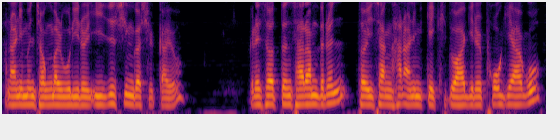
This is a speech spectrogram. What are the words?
하나님은 정말 우리를 잊으신 것일까요? 그래서 어떤 사람들은 더 이상 하나님께 기도하기를 포기하고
